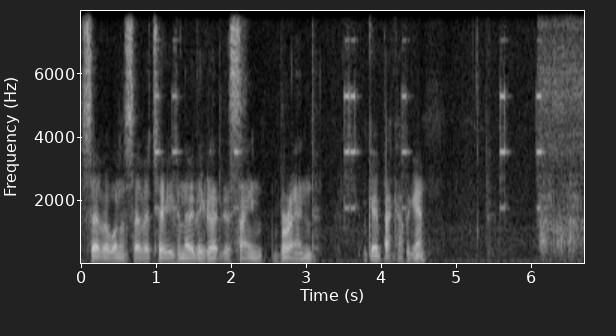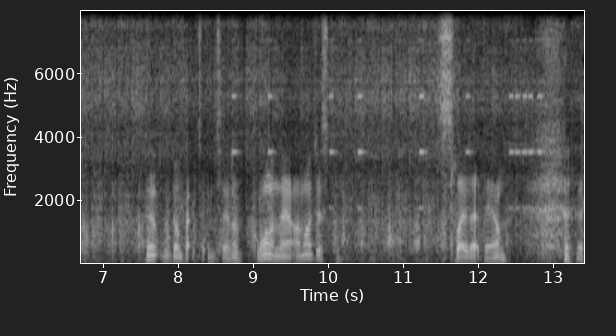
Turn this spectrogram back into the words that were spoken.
servo 1 and servo 2, even though they're exactly the same brand. Go back up again. Oh, we've gone back to internal. One on there, I might just slow that down.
